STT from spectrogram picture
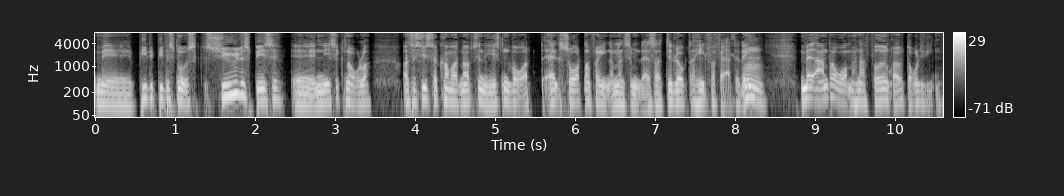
med bitte, bitte små sylespidse øh, næseknogler, og til sidst så kommer den op til næsen, hvor alt sortner for en, og man simpelthen, altså, det lugter helt forfærdeligt, ikke? Mm. Med andre ord, man har fået en røv dårlig vin.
